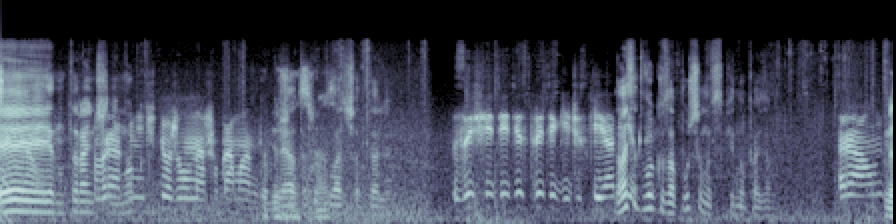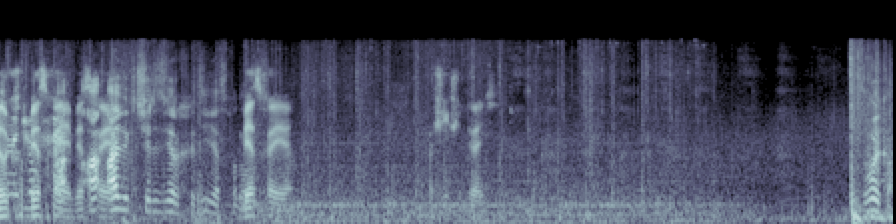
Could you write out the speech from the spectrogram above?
Эй, ну ты раньше не Враг мог. уничтожил нашу команду. Бля, Побежал такой сразу. клатч отдали. Защитите стратегические Давайте объекты. двойку запушим и в спину пойдем. Раунд Без- начался. без хая, без А- хая. авик через верх, иди, я спадал. Без хае. Вообще ничего не делайте. Двойка.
